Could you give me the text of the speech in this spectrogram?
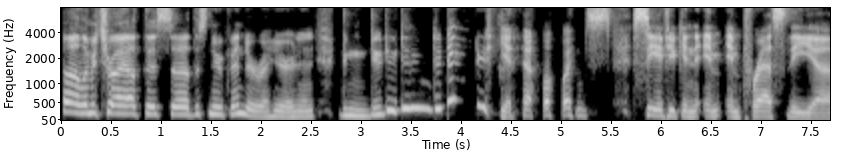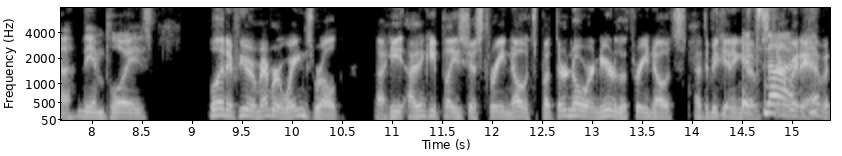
oh let me try out this uh this new fender right here and then doom, doo, doo, doo, doo, doo, you know and see if you can Im- impress the uh the employees Well, and if you remember Wayne's World, uh, he I think he plays just three notes, but they're nowhere near the three notes at the beginning of. Stairway to Heaven.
